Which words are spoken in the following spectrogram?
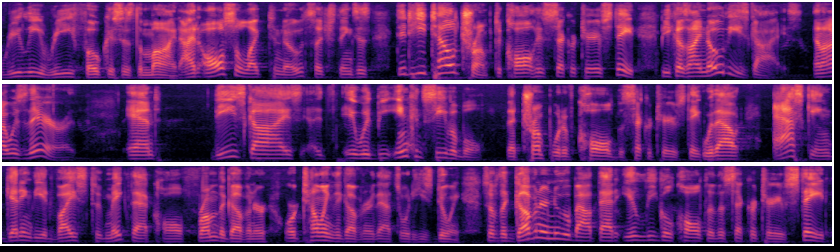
really refocuses the mind. I'd also like to know such things as did he tell Trump to call his Secretary of State? Because I know these guys and I was there. And these guys, it, it would be inconceivable that Trump would have called the Secretary of State without asking, getting the advice to make that call from the governor or telling the governor that's what he's doing. So if the governor knew about that illegal call to the Secretary of State,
